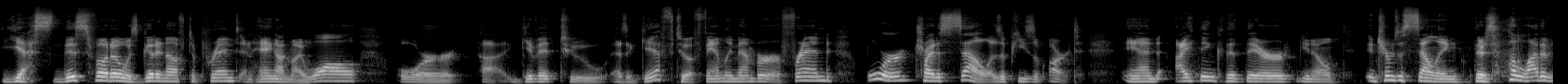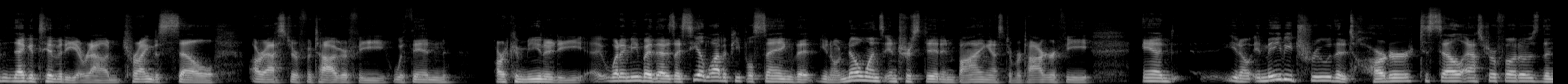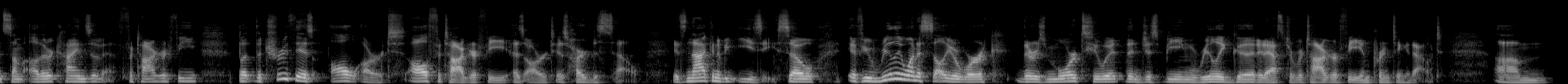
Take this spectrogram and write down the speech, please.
yes, this photo was good enough to print and hang on my wall or uh, give it to as a gift to a family member or friend or try to sell as a piece of art. And I think that there, you know, in terms of selling, there's a lot of negativity around trying to sell our astrophotography within our community. What I mean by that is I see a lot of people saying that, you know, no one's interested in buying astrophotography. And, you know, it may be true that it's harder to sell astrophotos than some other kinds of photography, but the truth is all art, all photography as art is hard to sell. It's not going to be easy. So, if you really want to sell your work, there's more to it than just being really good at astrophotography and printing it out. Um,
